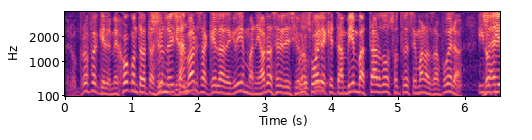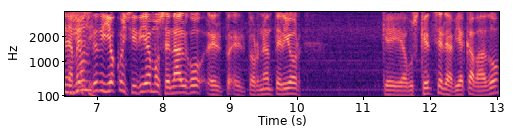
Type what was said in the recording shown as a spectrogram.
Pero, profe, que la mejor contratación le hizo el Barça, que es la de Griezmann, y ahora se le lesionó Suárez, que también va a estar dos o tres semanas afuera. ¿Y no tiene Messi. Usted y yo coincidíamos en algo el, el torneo anterior, que a Busquets se le había acabado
